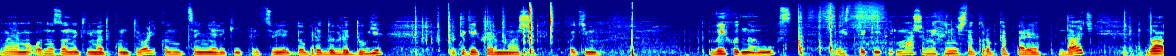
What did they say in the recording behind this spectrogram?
Маємо однозонний клімат-контроль, кондиціонер, який працює добре-добре дує. Отакий кармашик. Потім виход на УКС. Ось такий кармашик, механічна коробка передач. Два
